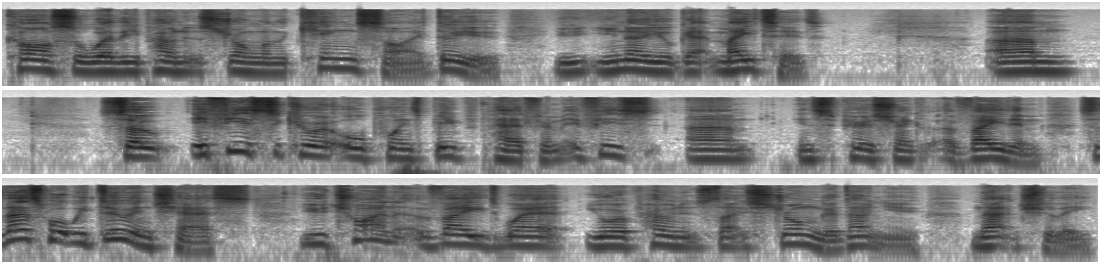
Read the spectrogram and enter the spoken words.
castle where the opponent's strong on the king side, do you? You, you know you'll get mated. Um, so if he is secure at all points, be prepared for him. If he's um, in superior strength, evade him. So that's what we do in chess. You try and evade where your opponent's like stronger, don't you? Naturally.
